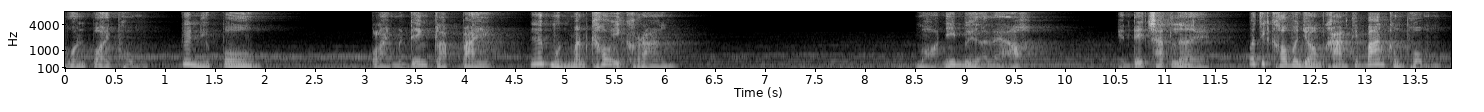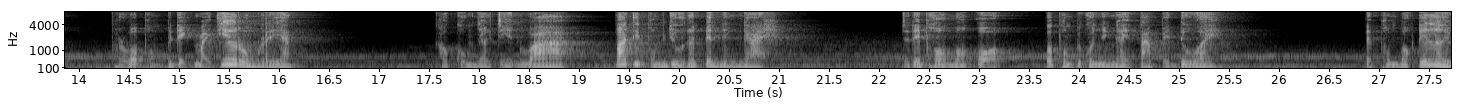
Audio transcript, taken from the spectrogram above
ม้วนปล่อยผมด้วยนิ้วโป้งปล่อยมันเด้งกลับไปและหมุนมันเข้าอีกครั้ง หมอนี่เบื่อแล้ว เห็นได้ชัดเลยว่าที่เขามายอมค้างที่บ้านของผม เพราะว่าผมเป็นเด็กใหม่ที่โรงเรียน เขาคงอยากจะเห็นว่าบ้านที่ผมอยู่นั้นเป็นยังไง จะได้พอมองออกว่าผมเป็นคนยังไงตามไปด้วย แต่ผมบอกได้เลย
